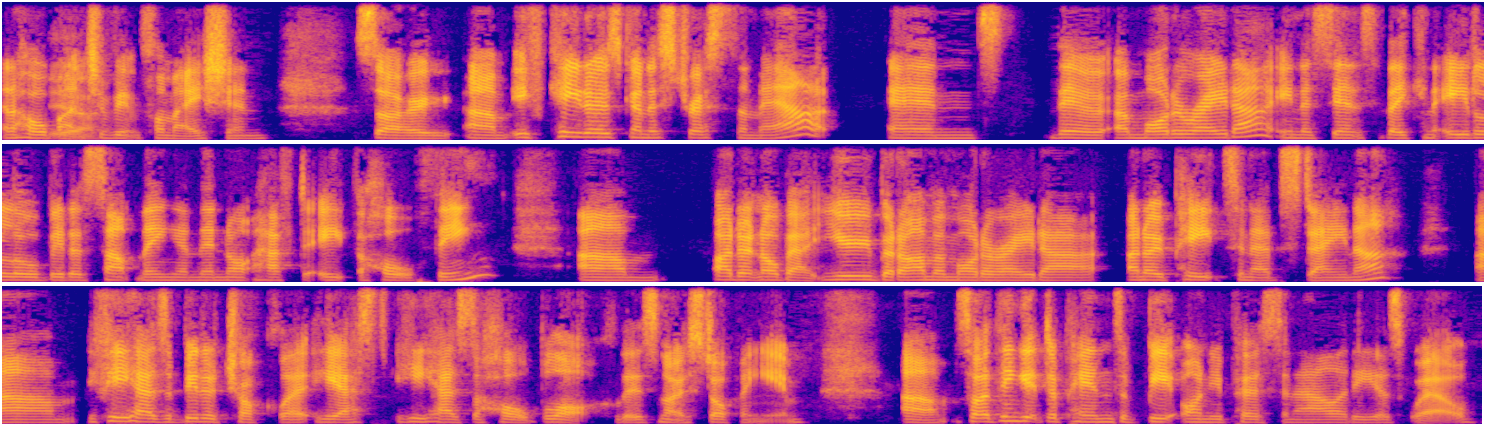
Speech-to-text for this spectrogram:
and a whole bunch yeah. of inflammation. So um, if keto is going to stress them out and they're a moderator in a sense that they can eat a little bit of something and then not have to eat the whole thing. Um, I don't know about you, but I'm a moderator. I know Pete's an abstainer. Um, if he has a bit of chocolate, he has he has the whole block. There's no stopping him. Um, so I think it depends a bit on your personality as well.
